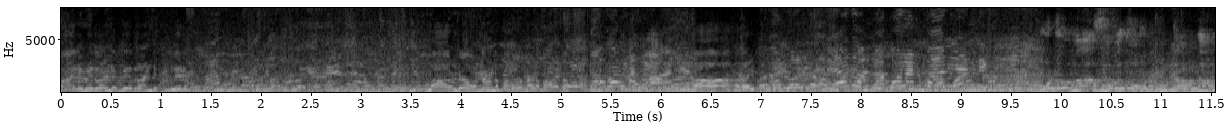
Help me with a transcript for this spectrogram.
ఆయన మీరు రండి మీరు రండి మీరు మా ఉండే ఉండండి మా ఉండండి మా రైట్ మూడో మహాసభ జరుపుకుంటా ఉన్నాం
